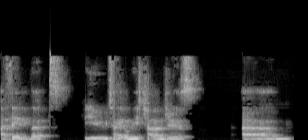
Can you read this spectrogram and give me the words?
I think that you take on these challenges um,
